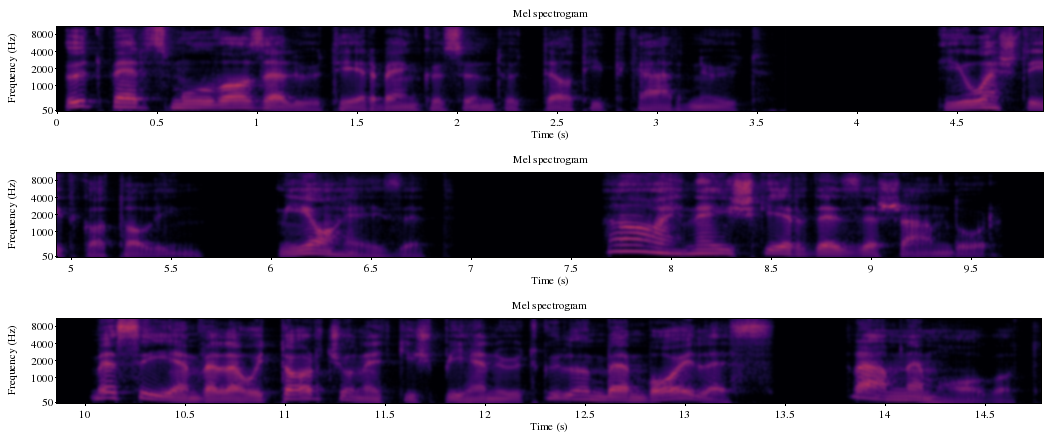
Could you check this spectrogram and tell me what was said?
Öt perc múlva az előtérben köszöntötte a titkárnőt. Jó estét, Katalin. Mi a helyzet? Aj, ne is kérdezze, Sándor. Beszéljen vele, hogy tartson egy kis pihenőt, különben baj lesz. Rám nem hallgat.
